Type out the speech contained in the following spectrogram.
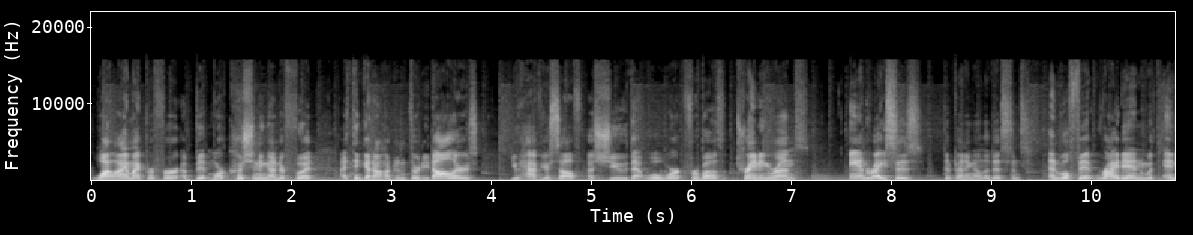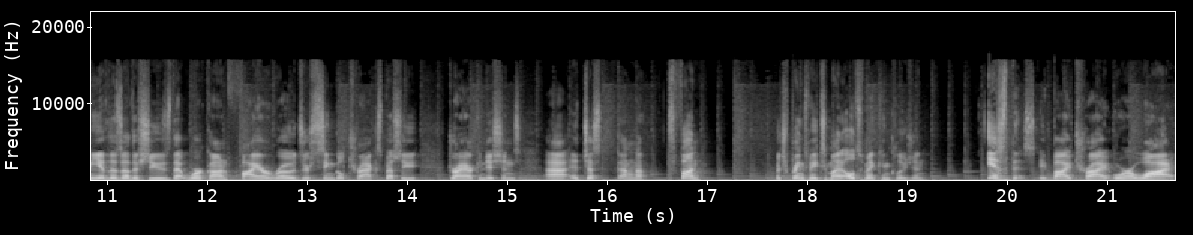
While I might prefer a bit more cushioning underfoot, I think at $130, you have yourself a shoe that will work for both training runs and races, depending on the distance, and will fit right in with any of those other shoes that work on fire roads or single track, especially drier conditions. Uh, it just, I don't know, it's fun. Which brings me to my ultimate conclusion. Is this a buy, try, or a why?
